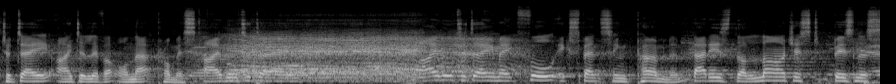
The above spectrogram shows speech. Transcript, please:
today I deliver on that promise. I will today. I will today make full expensing permanent. That is the largest business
